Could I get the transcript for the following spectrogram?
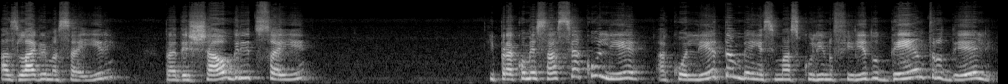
as lágrimas saírem, para deixar o grito sair e para começar a se acolher, acolher também esse masculino ferido dentro dele.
